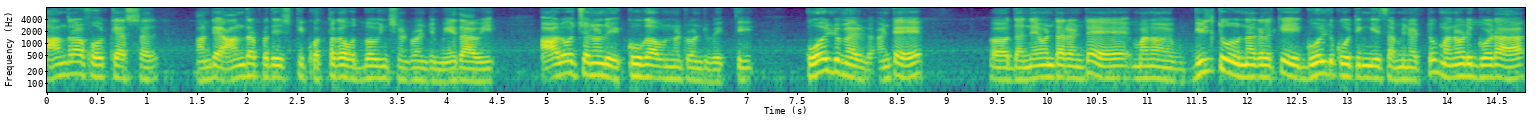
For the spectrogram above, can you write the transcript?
ఆంధ్ర ఫోర్కాస్టర్ అంటే ఆంధ్రప్రదేశ్కి కొత్తగా ఉద్భవించినటువంటి మేధావి ఆలోచనలు ఎక్కువగా ఉన్నటువంటి వ్యక్తి గోల్డ్ మెడల్ అంటే దాన్ని ఏమంటారంటే మనం గిల్ట్ నగలకి గోల్డ్ కోటింగ్ వేసి అమ్మినట్టు మనోడికి కూడా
